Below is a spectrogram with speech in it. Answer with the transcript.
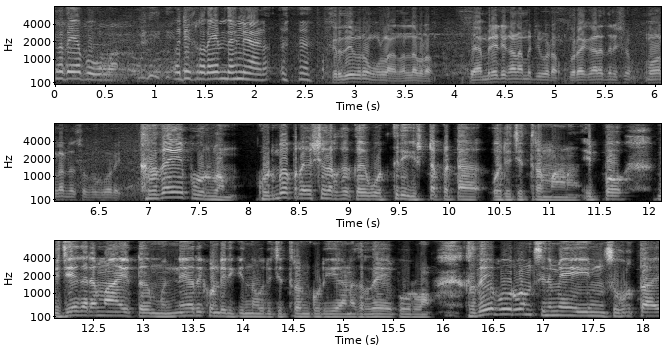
ഹൃദയപൂർവം. ഒരു ഹൃദയം തന്നെയാണ്. ഹൃദയപൂർവം കൊള്ളാം നല്ല പടം. ഫാമിലിയായിട്ട് കാണാൻ പറ്റിയ പടം. കുറെ കാലത്തിന് ശേഷം മോഹൻലാലിന്റെ സൂപ്പർ ബോഡി ഹൃദയപൂർവം കുടുംബ പ്രേക്ഷകർക്കൊക്കെ ഒത്തിരി ഇഷ്ടപ്പെട്ട ഒരു ചിത്രമാണ്. ഇപ്പോൾ വിജയകരമായിട്ട് മുന്നേറിക്കൊണ്ടിരിക്കുന്ന ഒരു ചിത്രം കൂടിയാണ് ഹൃദയപൂർവം ഹൃദയപൂർവം സിനിമയെയും സുഹൃത്തായ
